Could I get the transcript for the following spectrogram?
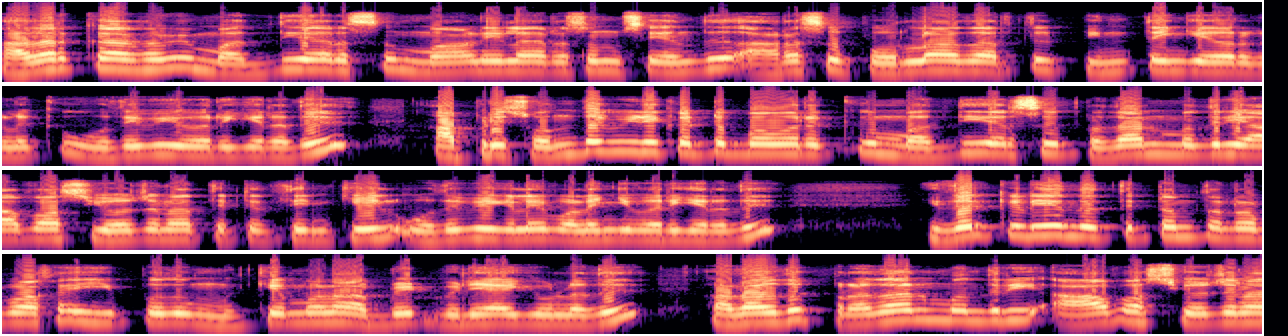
அதற்காகவே மத்திய அரசும் மாநில அரசும் சேர்ந்து அரசு பொருளாதாரத்தில் பின்தங்கியவர்களுக்கு உதவி வருகிறது. அப்படி சொந்த வீடு கட்டுபவருக்கு மத்திய அரசு பிரதான் மந்திரி ஆவாஸ் யோஜனா திட்டத்தின் கீழ் உதவிகளை வழங்கி வருகிறது. இதற்கிடையே இந்த திட்டம் தொடர்பாக இப்போது முக்கியமான அப்டேட் வெளியாகியுள்ளது. அதாவது பிரதான் மந்திரி ஆவாஸ் யோஜனா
